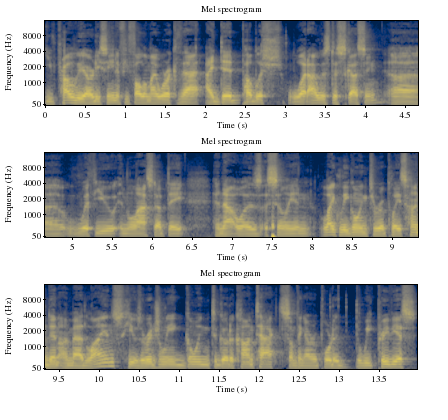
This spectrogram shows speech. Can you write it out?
you've probably already seen if you follow my work that I did publish what I was discussing uh, with you in the last update, and that was Acilion likely going to replace Hunden on Mad Lions. He was originally going to go to Contact, something I reported the week previous.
